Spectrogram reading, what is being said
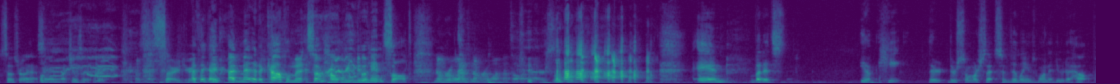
So it's really not saying much, is it? Sorry, Jerrod. I think I, I meant it a compliment. Somehow we do an insult. Number one is number one. That's all that matters. and but it's you know he there there's so much that civilians want to do to help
